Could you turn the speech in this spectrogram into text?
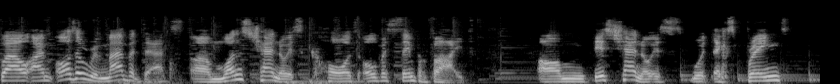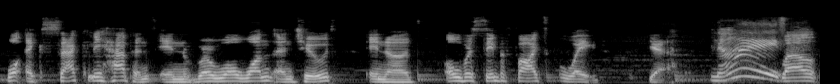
well, I'm also remember that um, one's channel is called Oversimplified. Um, this channel is would explain what exactly happened in World War One and Two in a oversimplified way. Yeah. nice. Well,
